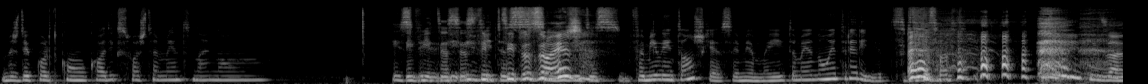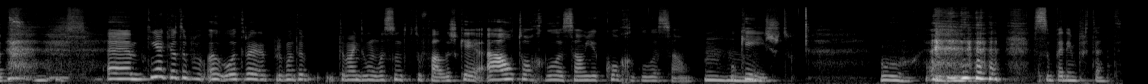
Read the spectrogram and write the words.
Mas de acordo com o código, supostamente, não é? Não... Evita-se esse evita tipo de situações. Evita Família, então, esquece, é mesmo. Aí também eu não entraria. Exato. Um, tinha aqui outra, outra pergunta também de um assunto que tu falas, que é a autorregulação e a corregulação. Uhum. O que é isto? Uh. Super importante.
